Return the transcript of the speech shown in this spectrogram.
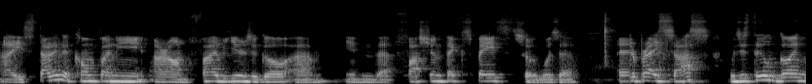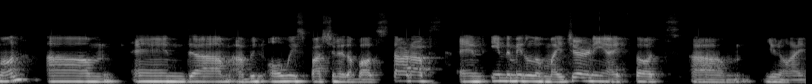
I started a company around five years ago um, in the fashion tech space. So it was a enterprise SaaS, which is still going on. Um, and um, I've been always passionate about startups. And in the middle of my journey, I thought, um, you know, I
